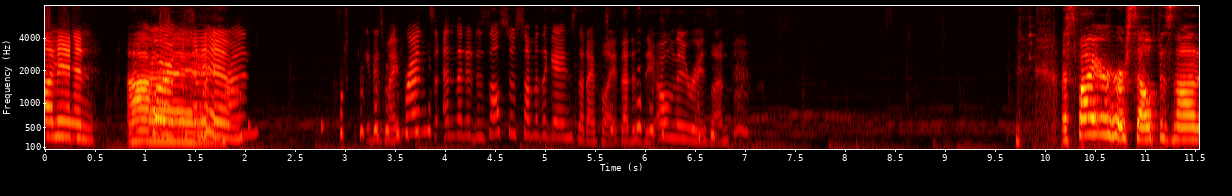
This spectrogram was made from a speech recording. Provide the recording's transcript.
on in. All Pour it right. in him. friends. It is my friends, and then it is also some of the games that I play. That is the only reason. Aspire herself is not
